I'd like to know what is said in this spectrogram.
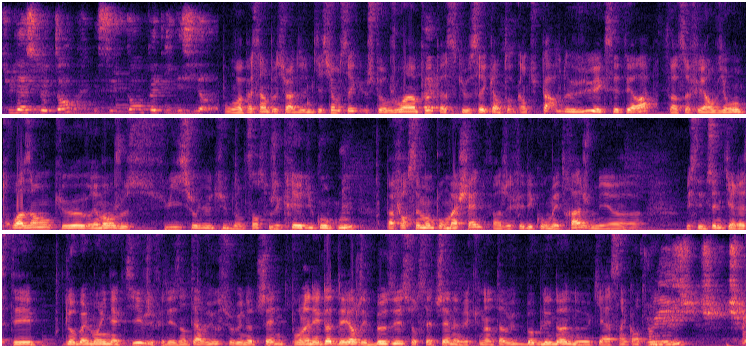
tu laisses le temps et c'est le temps en fait qui décidera. On va passer un peu sur la deuxième question, c'est que je te rejoins un peu parce que c'est quand, quand tu parles de vues, etc. Enfin, ça fait environ 3 ans que vraiment je suis sur YouTube, dans le sens où j'ai créé du contenu, pas forcément pour ma chaîne, enfin j'ai fait des courts métrages, mais. Euh, mais c'est une chaîne qui est restée globalement inactive. J'ai fait des interviews sur une autre chaîne. Pour l'anecdote, d'ailleurs, j'ai buzzé sur cette chaîne avec une interview de Bob Lennon euh, qui a 50 000 vues. Tu,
